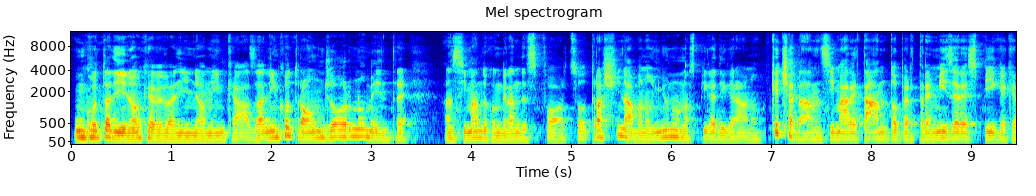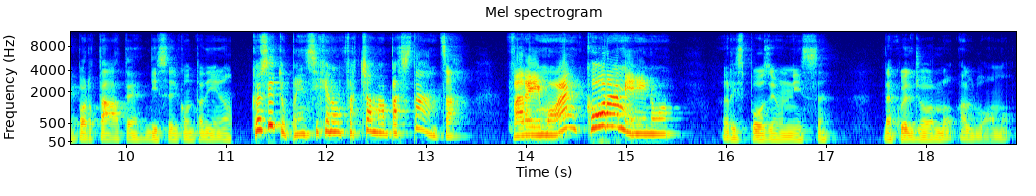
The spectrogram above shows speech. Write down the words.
Un contadino che aveva gli gnomi in casa li incontrò un giorno mentre, ansimando con grande sforzo, trascinavano ognuno una spiga di grano. Che c'è da ansimare tanto per tre misere spighe che portate? disse il contadino. Così tu pensi che non facciamo abbastanza? Faremo ancora meno, rispose un nisse. Da quel giorno all'uomo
